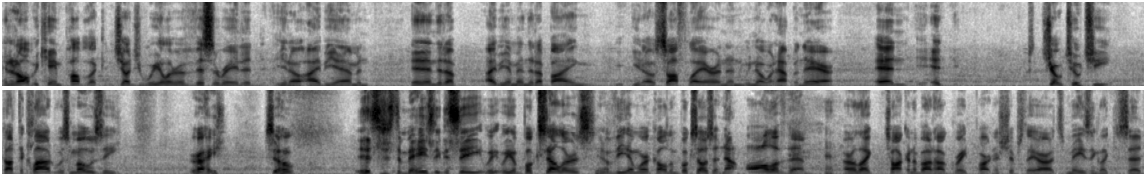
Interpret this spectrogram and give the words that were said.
and it all became public. Judge Wheeler eviscerated, you know, IBM, and it ended up, IBM ended up buying, you know, SoftLayer, and then we know what happened there. And it, Joe Tucci thought the cloud was Mozy, right? So it's just amazing to see, we, we, have booksellers, you know, VMware called them booksellers, and now all of them are like talking about how great partnerships they are. It's amazing, like you said,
